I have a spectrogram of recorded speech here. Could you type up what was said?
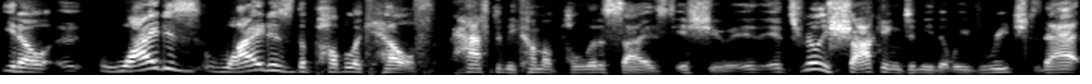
you know, uh, why does why does the public health have to become a politicized issue? It, it's really shocking to me that we've reached that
